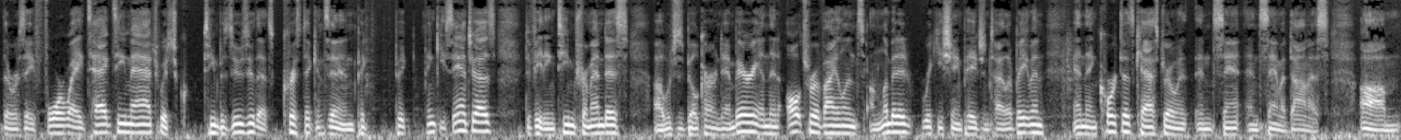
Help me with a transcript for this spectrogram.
there was a four way tag team match, which Team Pazuzu, that's Chris Dickinson and Pinky Sanchez, defeating Team Tremendous, uh, which is Bill Carr and Dan Barry, and then Ultra Violence Unlimited, Ricky Shane Page and Tyler Bateman, and then Cortez Castro and, and, Sam, and Sam Adonis. Um,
